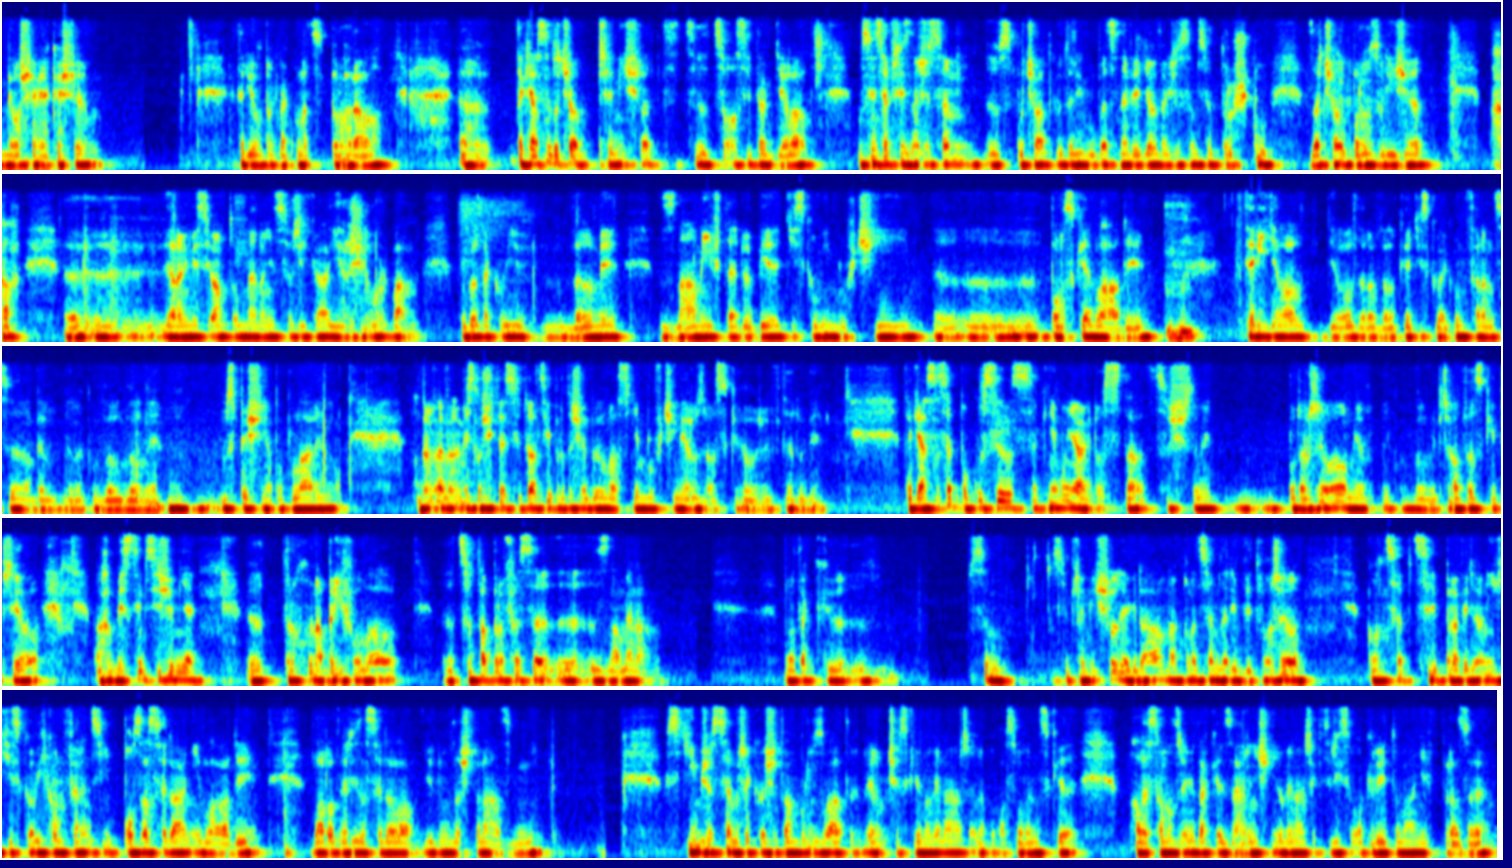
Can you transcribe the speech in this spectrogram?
Milošem Jakešem který on pak nakonec prohrál. Eh, tak já jsem začal přemýšlet, co asi tak dělat. Musím se přiznat, že jsem zpočátku tedy vůbec nevěděl, takže jsem se trošku začal porozlížet. A eh, já nevím, jestli vám to jméno něco říká, Jiří Urban. To byl takový velmi známý v té době tiskový mluvčí eh, polské vlády. Mm-hmm který dělal, dělal teda velké tiskové konference a byl, byl jako vel, velmi úspěšný a populární. A byl ve velmi složité situaci, protože byl vlastně mluvčím Jaruzelského že, v té době. Tak já jsem se pokusil se k němu nějak dostat, což se mi podařilo, on mě jako velmi přátelsky přijal a myslím si, že mě eh, trochu nabrýfoval, eh, co ta profese eh, znamená. No tak jsem prostě přemýšlel, jak dál. Nakonec jsem tady vytvořil koncepci pravidelných tiskových konferencí po zasedání vlády. Vláda tehdy zasedala jednou za 14 dní. S tím, že jsem řekl, že tam budu zvát nejenom české novináře nebo a slovenské, ale samozřejmě také zahraniční novináře, kteří jsou akreditováni v Praze.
